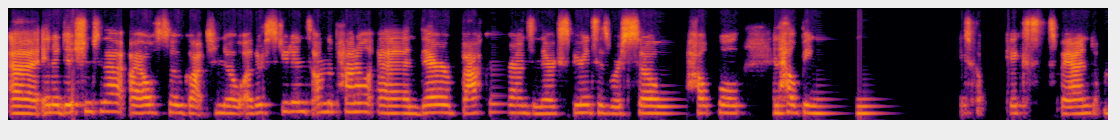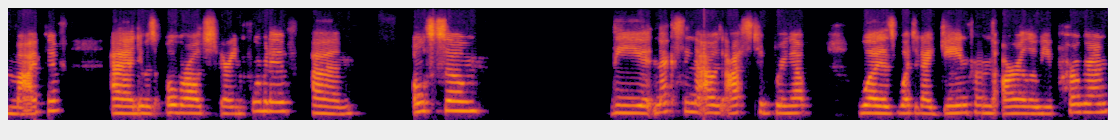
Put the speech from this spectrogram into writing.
Uh, in addition to that, I also got to know other students on the panel and their backgrounds and their experiences were so helpful in helping to expand my perspective. And it was overall just very informative. Um, also, the next thing that I was asked to bring up was what did I gain from the RLOE program?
